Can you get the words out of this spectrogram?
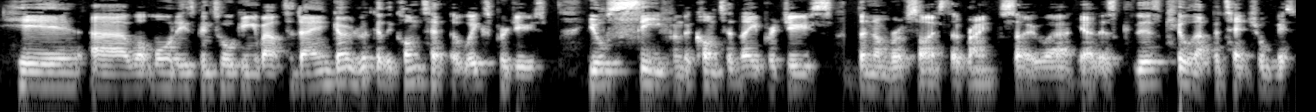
hear uh, what Mordy's been talking about today and go look at the content that Wix produce. You'll see from the content they produce the number of sites that rank. So uh, yeah, let's let's kill that potential myth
